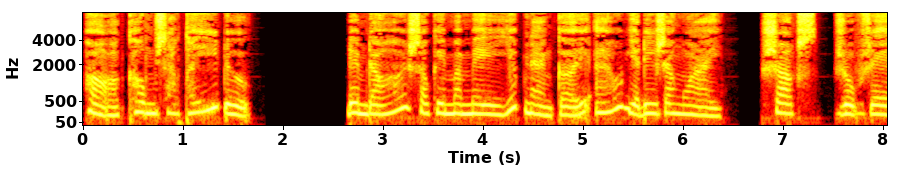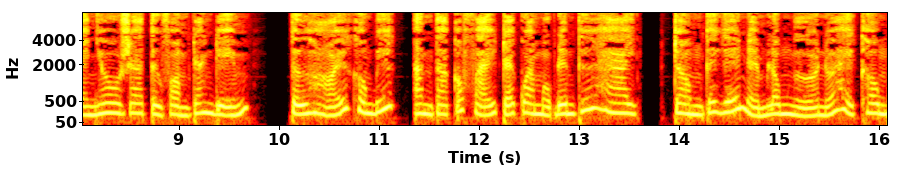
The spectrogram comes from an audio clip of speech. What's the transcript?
họ không sao thấy được. Đêm đó, sau khi Mami giúp nàng cởi áo và đi ra ngoài, Sharks rụt rè nhô ra từ phòng trang điểm, tự hỏi không biết anh ta có phải trải qua một đêm thứ hai trong cái ghế nệm lông ngựa nữa hay không,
